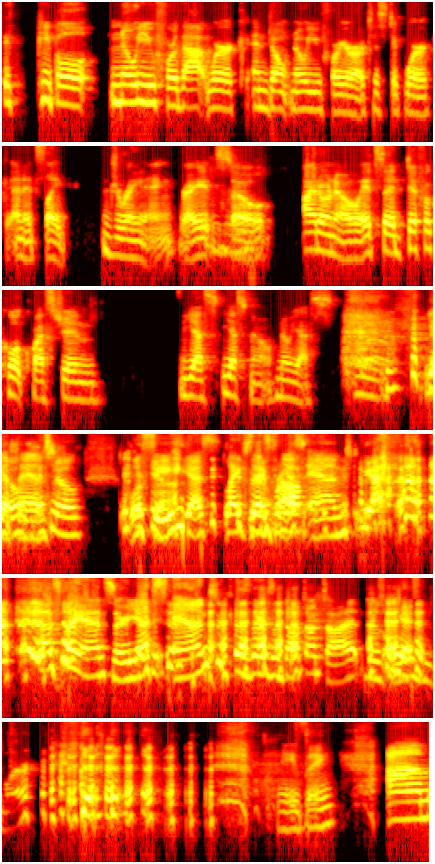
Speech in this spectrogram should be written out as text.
if people know you for that work and don't know you for your artistic work and it's like draining right Mhm. so i don't know it's a difficult question yes yes no no yes Mm. Yes, no, and. yes, no we'll see Yeah. yes life's yes, an improv yes and yeah that's my answer yes and because there's a dot dot dot there's always more Amazing. Um,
